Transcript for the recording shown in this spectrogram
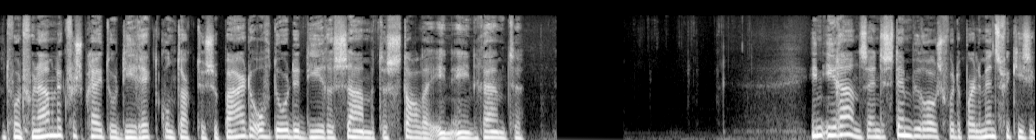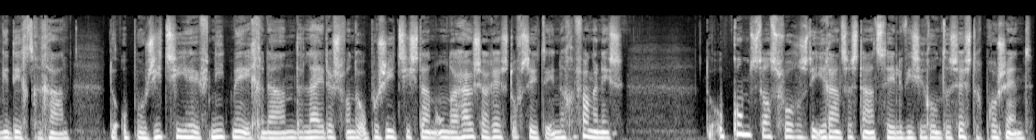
Het wordt voornamelijk verspreid door direct contact tussen paarden of door de dieren samen te stallen in één ruimte. In Iran zijn de stembureaus voor de parlementsverkiezingen dichtgegaan. De oppositie heeft niet meegedaan. De leiders van de oppositie staan onder huisarrest of zitten in de gevangenis. De opkomst was volgens de Iraanse staatstelevisie rond de 60 procent.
